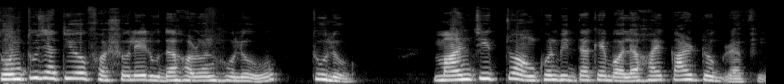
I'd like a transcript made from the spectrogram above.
তন্তু জাতীয় ফসলের উদাহরণ হল তুলো। মানচিত্র অঙ্কনবিদ্যাকে বলা হয় কার্টোগ্রাফি।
